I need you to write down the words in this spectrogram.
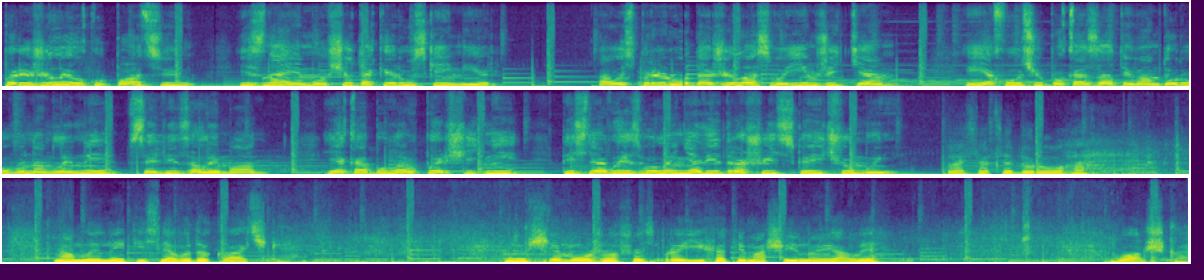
пережили окупацію і знаємо, що таке руський мір. А ось природа жила своїм життям. І я хочу показати вам дорогу на млини в селі Залиман, яка була в перші дні після визволення від рашистської чуми. Ось це дорога на млини після водокачки. Ну, ще можна щось проїхати машиною, але важко.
